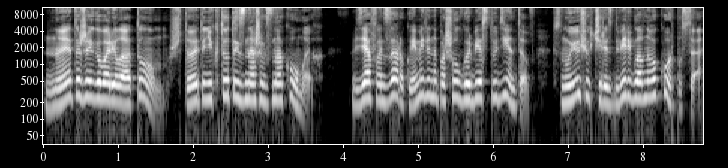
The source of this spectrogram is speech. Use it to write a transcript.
Но это же и говорило о том, что это не кто-то из наших знакомых. Взяв Энн за руку, я медленно пошел к гурьбе студентов, снующих через дверь главного корпуса,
